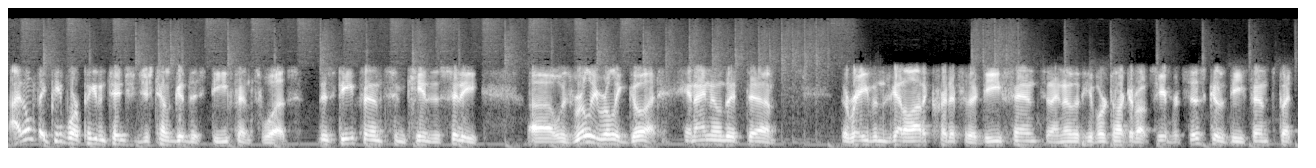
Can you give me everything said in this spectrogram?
I don't think people are paying attention just how good this defense was. This defense in Kansas City uh, was really, really good. And I know that uh, the Ravens got a lot of credit for their defense, and I know that people are talking about San Francisco's defense, but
